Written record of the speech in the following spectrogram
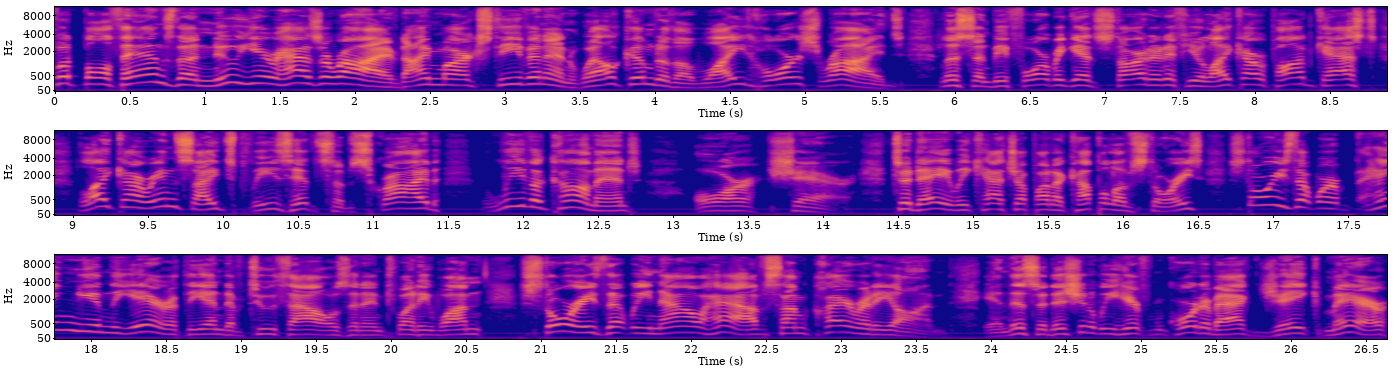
football fans, the new year has arrived. I'm Mark Steven, and welcome to the White Horse Rides. Listen, before we get started, if you like our podcasts, like our insights, please hit subscribe, leave a comment, or share. Today, we catch up on a couple of stories, stories that were hanging in the air at the end of 2021, stories that we now have some clarity on. In this edition, we hear from quarterback Jake Maier.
